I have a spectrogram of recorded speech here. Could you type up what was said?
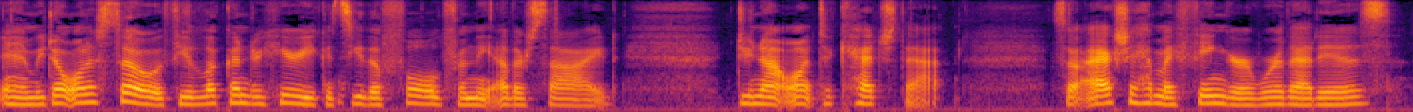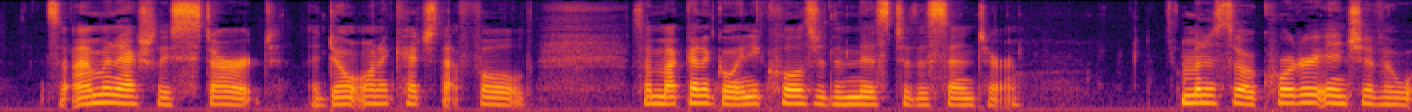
and we don't want to sew. If you look under here you can see the fold from the other side. Do not want to catch that. So I actually have my finger where that is. So I'm going to actually start. I don't want to catch that fold. So I'm not going to go any closer than this to the center. I'm going to sew a quarter inch of a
